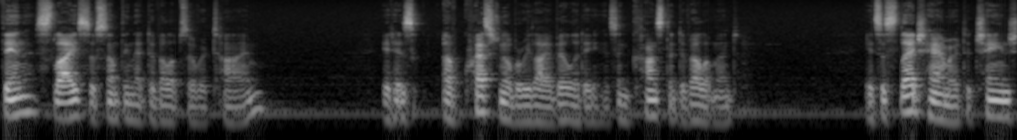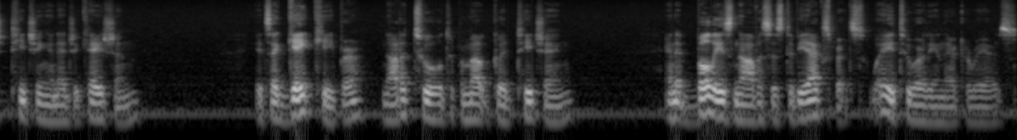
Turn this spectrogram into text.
Thin slice of something that develops over time. It is of questionable reliability. It's in constant development. It's a sledgehammer to change teaching and education. It's a gatekeeper, not a tool to promote good teaching. And it bullies novices to be experts way too early in their careers.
